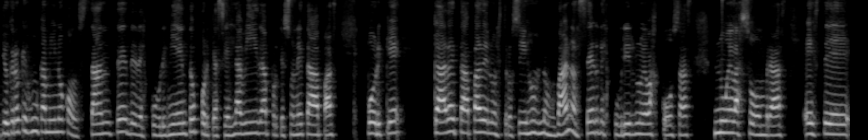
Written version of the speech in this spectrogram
Yo creo que es un camino constante de descubrimiento porque así es la vida, porque son etapas, porque cada etapa de nuestros hijos nos van a hacer descubrir nuevas cosas, nuevas sombras, este,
